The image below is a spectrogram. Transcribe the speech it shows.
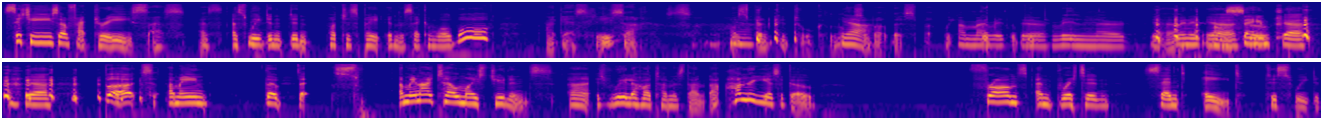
cities and factories. As as as Sweden didn't participate in the Second World War, I guess Lisa's husband could talk lots Yeah. about this, but we I'm married we- to we- a real nerd. yeah, when it yeah, Same. yeah, yeah. But I mean, the the. I mean, I tell my students uh, it's really hard to understand. A hundred years ago, France and Britain sent aid to Sweden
